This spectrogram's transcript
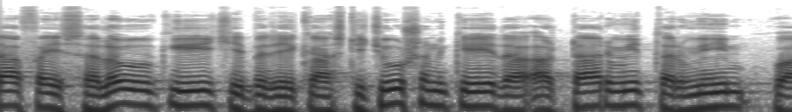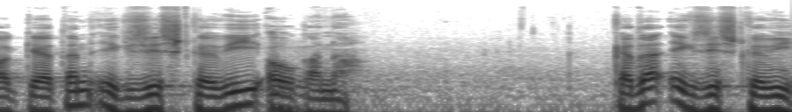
دا فیصله وکړي چې په دې کانسټیټیوشن کې د 18وی ترمیم واقعیتاً ایگزیست کوي او کنه کدا ایگزیست کوي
